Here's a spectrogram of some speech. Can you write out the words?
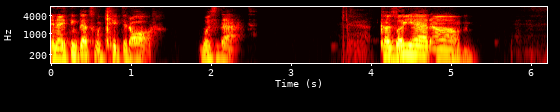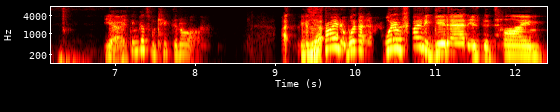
And I think that's what kicked it off was that. Cuz we had um yeah, I think that's what kicked it off. Because yeah, I'm trying to what I, what I'm trying to get at is the time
